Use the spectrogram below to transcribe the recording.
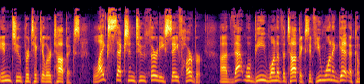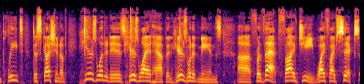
into particular topics, like Section 230 Safe Harbor. Uh, that will be one of the topics. If you want to get a complete discussion of here's what it is, here's why it happened, here's what it means, uh, for that, 5G, Wi Fi 6,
